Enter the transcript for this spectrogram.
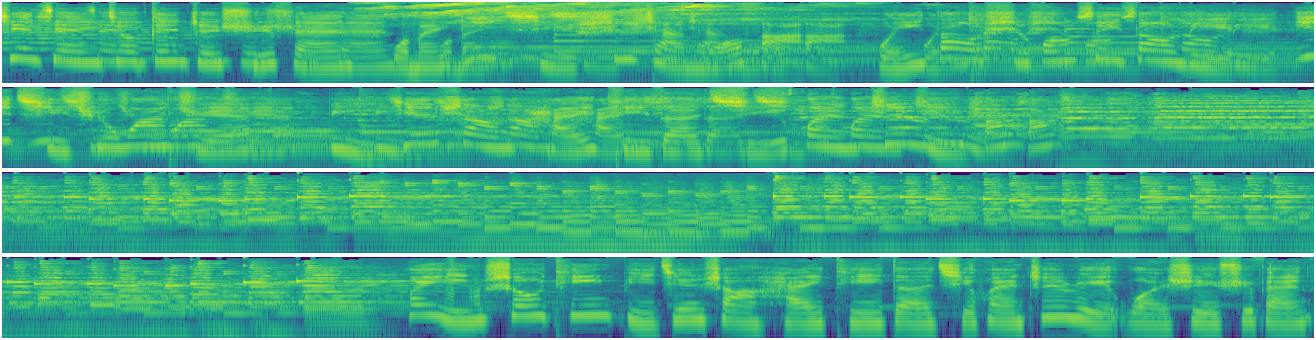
现在就跟着徐凡，我们一起施展魔法，回到时光隧道里，一起去挖掘笔尖上孩提的奇幻之旅吧。迎收听《笔尖上还提的奇幻之旅》，我是徐凡，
